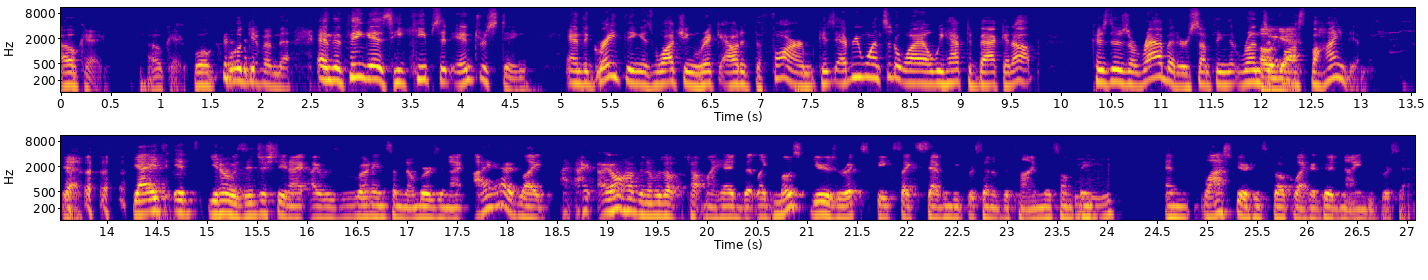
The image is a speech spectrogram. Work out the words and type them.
Okay. Okay. We'll we'll give him that. And the thing is, he keeps it interesting. And the great thing is watching Rick out at the farm because every once in a while we have to back it up because there's a rabbit or something that runs oh, across yeah. behind him. yeah, yeah. It's it's you know it was interesting. I, I was running some numbers and I I had like I I don't have the numbers off the top of my head, but like most years Rick speaks like seventy percent of the time or something. Mm-hmm. And last year he spoke like a good ninety percent.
